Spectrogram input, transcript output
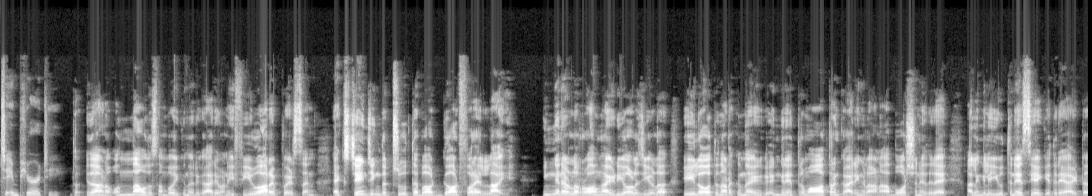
to impurity. ഇതാണ് ഒന്നാമത് സംഭവിക്കുന്ന ഒരു കാര്യമാണ് if you are a person exchanging the truth about God for a lie ഇങ്ങനെയുള്ള റോങ് ഐഡിയോളജികൾ ഈ ലോകത്ത് നടക്കുന്ന എങ്ങനെ എത്രമാത്രം കാര്യങ്ങളാണ് അബോർഷനെതിരെ അല്ലെങ്കിൽ യൂത്തനേസിയക്കെതിരെയായിട്ട്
